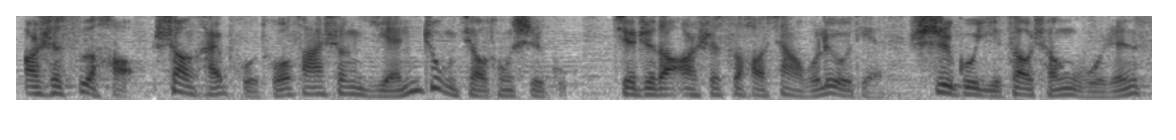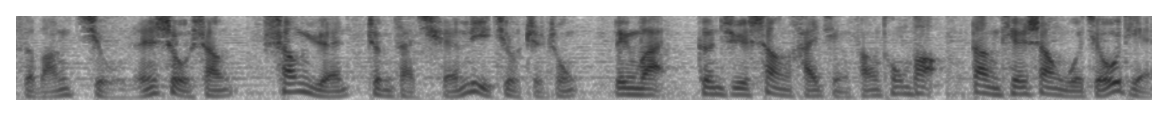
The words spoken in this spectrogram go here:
二十四号，上海普陀发生严重交通事故。截止到二十四号下午六点，事故已造成五人死亡、九人受伤，伤员正在全力救治中。另外，根据上海警方通报，当天上午九点，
